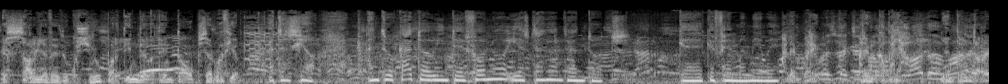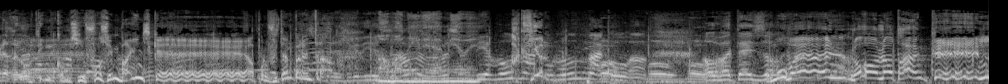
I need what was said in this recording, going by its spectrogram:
és sàvia deducció partint de l'atenta observació. Atenció, han trucat a l'interfono i estan entrant tots. Què, què fem, Emili? Anem, anem, anem cap allà i entrem darrere de l'últim, com si fossin veïns que aprofitem per entrar. Molt bona idea, Emili. Acció! El bateig Un moment, no, no tanquin!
